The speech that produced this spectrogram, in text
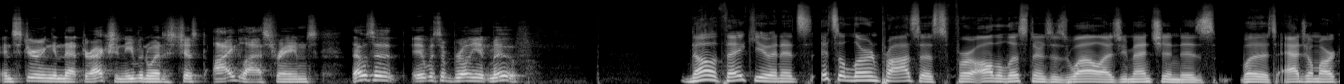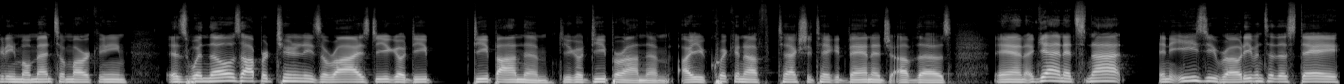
and steering in that direction, even when it's just eyeglass frames, that was a it was a brilliant move. No, thank you. And it's it's a learned process for all the listeners as well. As you mentioned, is whether it's agile marketing, momentum marketing, is when those opportunities arise, do you go deep deep on them? Do you go deeper on them? Are you quick enough to actually take advantage of those? And again, it's not an easy road. Even to this day,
